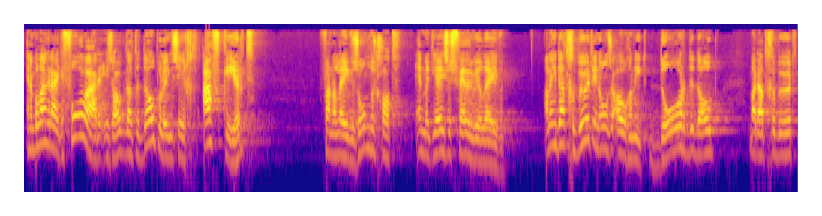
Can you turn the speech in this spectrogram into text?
En een belangrijke voorwaarde is ook dat de dopeling zich afkeert van een leven zonder God en met Jezus verder wil leven. Alleen dat gebeurt in onze ogen niet door de doop, maar dat gebeurt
